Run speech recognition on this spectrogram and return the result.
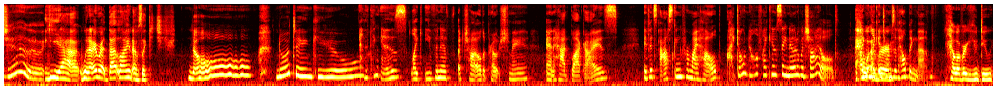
Shoot. yeah, when I read that line, I was like, no, no, thank you. And the thing is, like, even if a child approached me and had black eyes, if it's asking for my help, I don't know if I can say no to a child. I mean, like, in terms of helping them. However, you do,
